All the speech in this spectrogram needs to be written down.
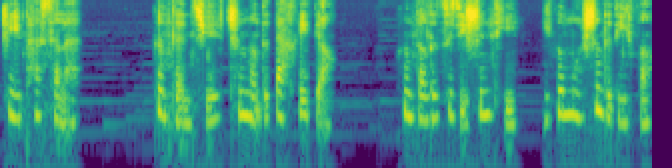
这一趴下来。更感觉陈猛的大黑屌碰到了自己身体一个陌生的地方，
